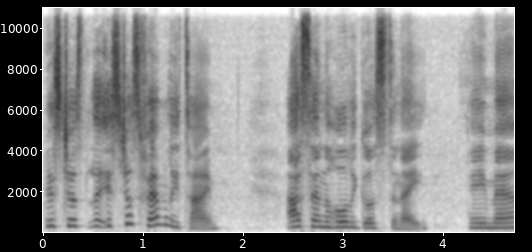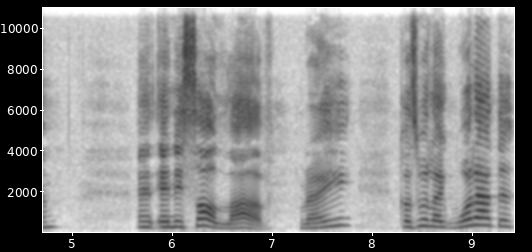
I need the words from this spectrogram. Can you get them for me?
It's just it's just family time. I send the Holy Ghost tonight. Amen. And, and it's all love, right? Because we're like, what are the,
